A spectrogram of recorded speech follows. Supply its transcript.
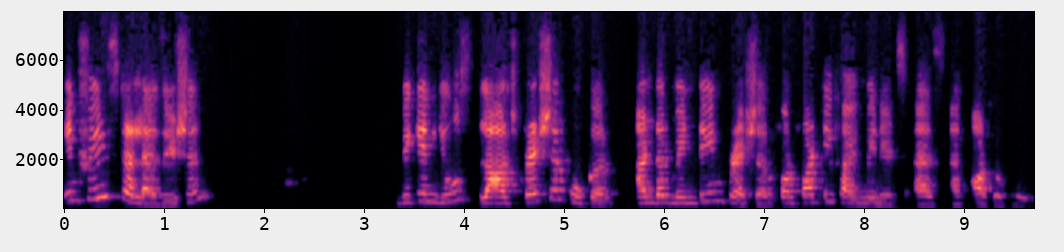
In field sterilization, we can use large pressure cooker under maintained pressure for 45 minutes as an autoclave.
